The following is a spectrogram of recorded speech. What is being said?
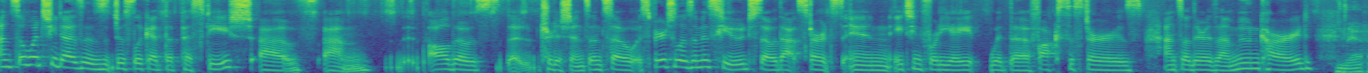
And so what she does is just look at the pastiche of um, all those uh, traditions. And so spiritualism is huge. So that starts in 1848 with the Fox sisters. And so they're the moon card yeah.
